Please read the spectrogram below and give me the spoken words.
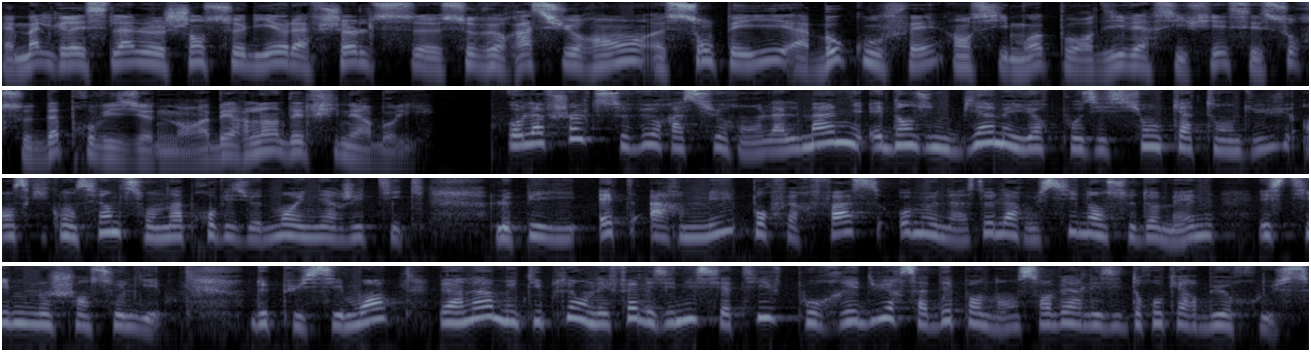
Malgré cela, le chancelier Olaf Scholz se veut rassurant. Son pays a beaucoup fait en six mois pour diversifier ses sources d'approvisionnement. À Berlin, Delphine Herbolier. Olaf Scholz se veut rassurant. L'Allemagne est dans une bien meilleure position qu'attendue en ce qui concerne son approvisionnement énergétique. Le pays est armé pour faire face aux menaces de la Russie dans ce domaine, estime le chancelier. Depuis six mois, Berlin multiplie en effet les initiatives pour réduire sa dépendance envers les hydrocarbures russes.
